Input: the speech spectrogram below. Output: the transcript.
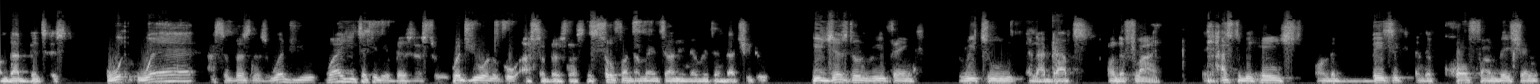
on that bit. Is where as a business, where do you where are you taking your business to? Where do you want to go as a business? It's so fundamental in everything that you do. You just don't rethink, retool, and adapt on the fly. It has to be hinged on the basic and the core foundation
